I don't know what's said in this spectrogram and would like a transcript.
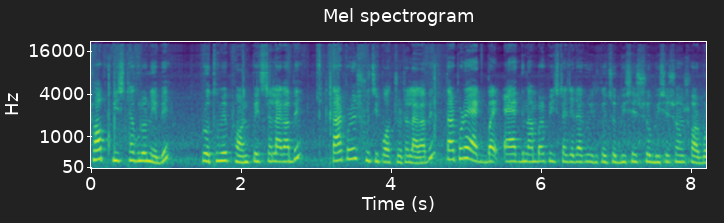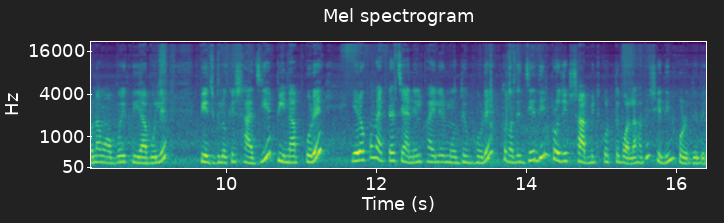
সব পৃষ্ঠাগুলো নেবে। প্রথমে ফ্রন্ট পেজটা লাগাবে, তারপরে সূচিপত্রটা লাগাবে, তারপরে এক বা এক নাম্বার পৃষ্ঠা যেটা লিখেছো, বিশেষ্য বিশেষণ সর্বনাম, অব্যয়, ক্রিয়া বলে পেজগুলোকে সাজিয়ে পিন আপ করে এরকম একটা চ্যানেল ফাইলের মধ্যে ভরে তোমাদের যেদিন প্রজেক্ট সাবমিট করতে বলা হবে সেদিন করে দেবে।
